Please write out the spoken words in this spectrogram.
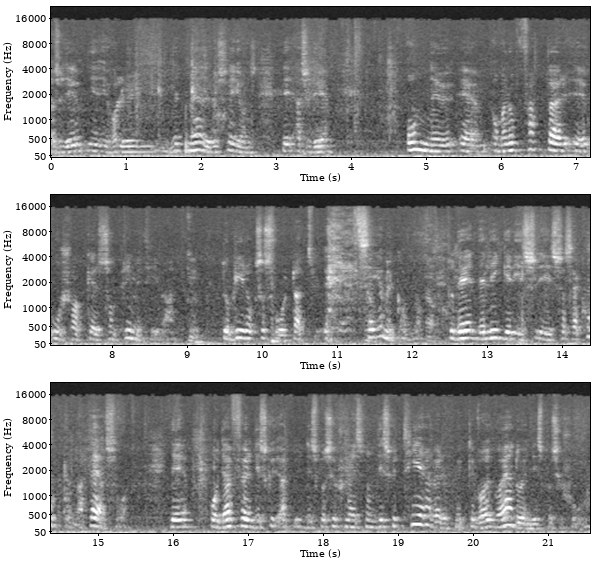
alltså det, jag håller helt med dig du säger. Det, alltså det, om, nu, eh, om man uppfattar eh, orsaker som primitiva mm. då blir det också svårt att säga mycket om dem. Ja. Så det, det ligger i, i så att säga, korten att det är så. Det, och därför disku, att dispositionalismen diskuterar väldigt mycket vad, vad är då en disposition?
